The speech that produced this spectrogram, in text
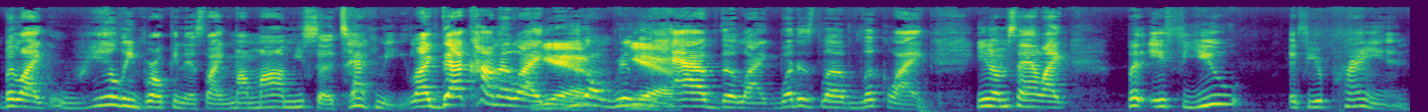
but like really brokenness. Like my mom used to attack me, like that kind of like Yeah, you don't really yeah. have the like what does love look like? You know what I'm saying? Like, but if you if you're praying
